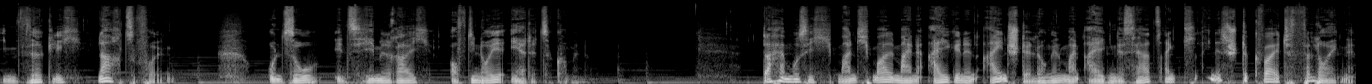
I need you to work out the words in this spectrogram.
ihm wirklich nachzufolgen und so ins Himmelreich auf die neue Erde zu kommen. Daher muss ich manchmal meine eigenen Einstellungen, mein eigenes Herz ein kleines Stück weit verleugnen.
